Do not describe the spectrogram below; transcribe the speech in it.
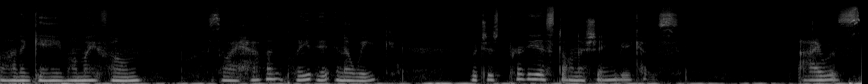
on a game on my phone, so I haven't played it in a week, which is pretty astonishing because I was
